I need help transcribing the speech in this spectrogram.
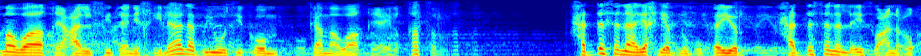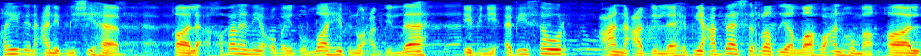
مواقع الفتن خلال بيوتكم كمواقع القطر؟ حدثنا يحيى بن بكير حدثنا الليث عن عقيل عن ابن شهاب قال أخبرني عبيد الله بن عبد الله ابن أبي ثور عن عبد الله بن عباس رضي الله عنهما قال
